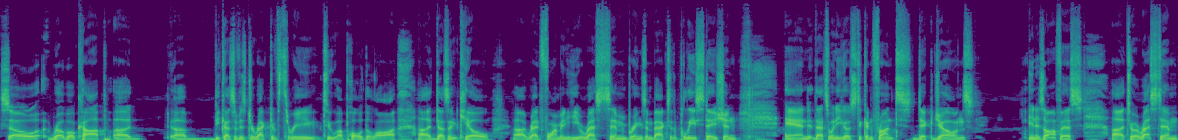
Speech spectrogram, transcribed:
So RoboCop. Uh, uh, because of his directive three to uphold the law, uh, doesn't kill uh, Red Forman. He arrests him and brings him back to the police station, and that's when he goes to confront Dick Jones in his office uh, to arrest him,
